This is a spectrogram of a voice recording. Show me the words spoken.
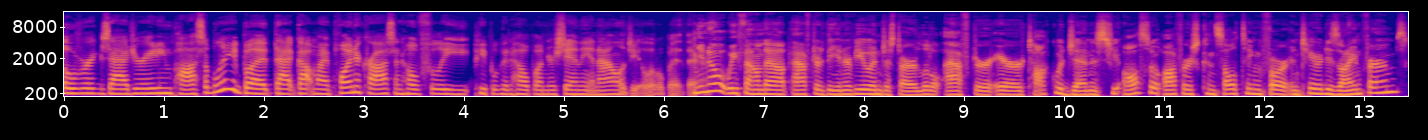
over exaggerating, possibly, but that got my point across, and hopefully people could help understand the analogy a little bit there. You know what we found out after the interview and just our little after air talk with Jen is she also offers consulting for interior design firms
